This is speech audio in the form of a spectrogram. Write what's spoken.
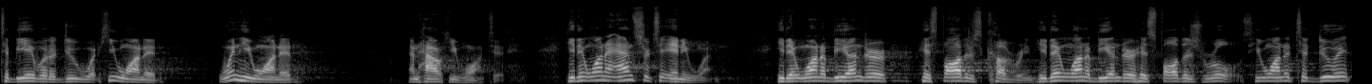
to be able to do what he wanted, when he wanted, and how he wanted. He didn't want to answer to anyone. He didn't want to be under his father's covering. He didn't want to be under his father's rules. He wanted to do it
